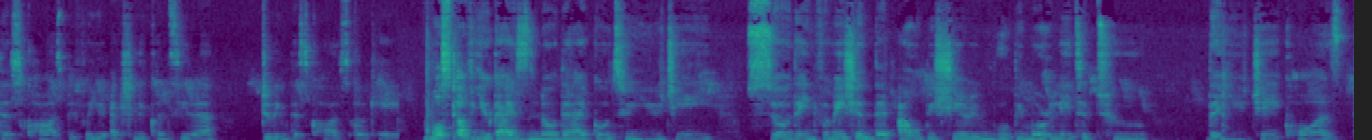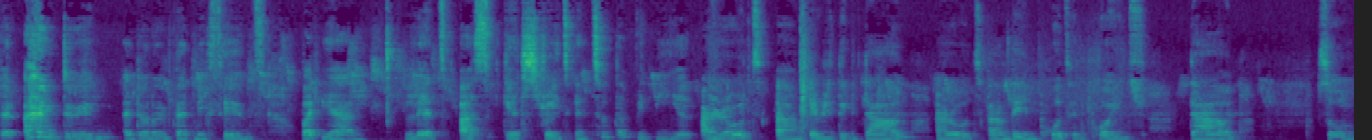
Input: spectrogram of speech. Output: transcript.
this course before you actually consider doing this course okay? Most of you guys know that i go to uj so the information that i will be sharing will be more related to the uj course that i'm doing. I don't know if that makes sense but yeah let us get straight into the video. I wrote um, everything down. I wrote um, the important points down. So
